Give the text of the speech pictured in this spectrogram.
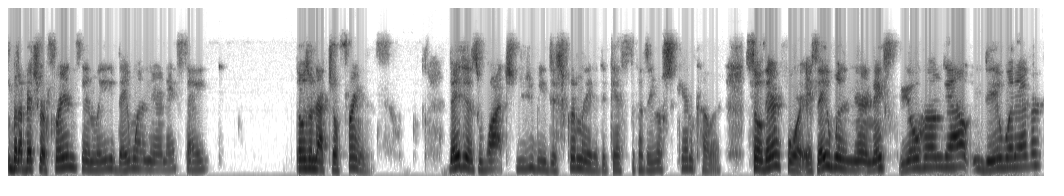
But I bet your friends didn't leave. They went in there and they stayed. Those are not your friends. They just watched you be discriminated against because of your skin color. So therefore, if they went in there and they still hung out and did whatever,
